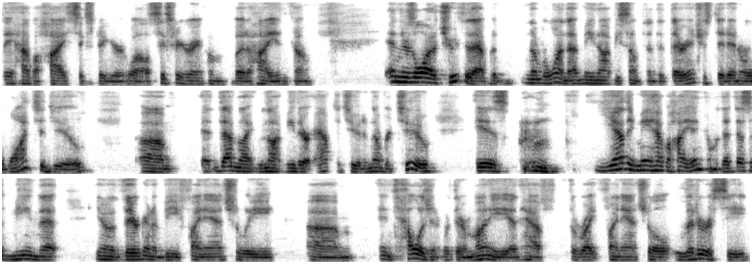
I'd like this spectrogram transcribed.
they have a high six figure, well, six figure income, but a high income. And there's a lot of truth to that. But number one, that may not be something that they're interested in or want to do. Um, that might not be their aptitude. And number two is, yeah, they may have a high income, but that doesn't mean that, you know, they're going to be financially um, intelligent with their money and have the right financial literacy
